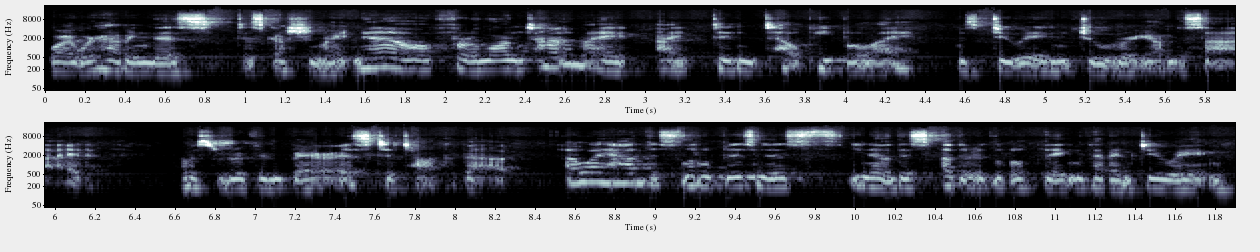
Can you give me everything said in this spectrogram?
why we're having this discussion right now, for a long time I, I didn't tell people I was doing jewelry on the side. I was sort of embarrassed to talk about, oh, I have this little business, you know, this other little thing that I'm doing.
